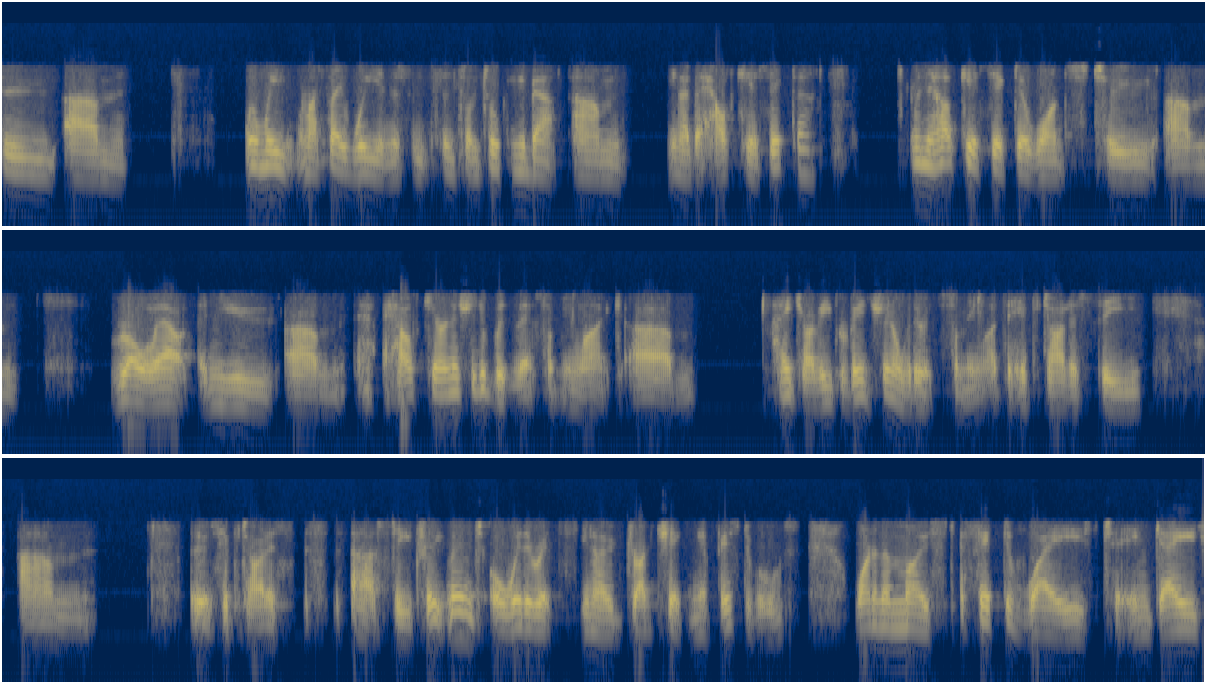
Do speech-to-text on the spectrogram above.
to, um, when we when I say we in this instance, I'm talking about um, you know the healthcare sector when the healthcare sector wants to um, roll out a new um, healthcare initiative, whether that's something like um, HIV prevention or whether it's something like the hepatitis C, um, whether it's hepatitis uh, C treatment or whether it's you know drug checking at festivals, one of the most effective ways to engage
